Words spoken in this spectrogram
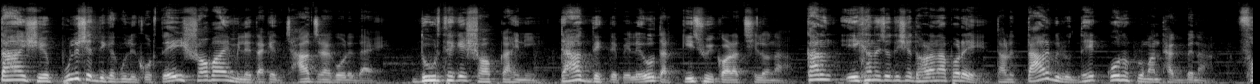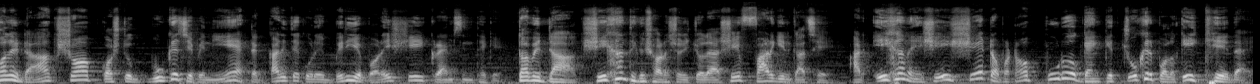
তাই সে পুলিশের দিকে গুলি করতেই সবাই মিলে তাকে ঝাঁঝরা করে দেয়। দূর থেকে সব কাহিনী ডাক দেখতে পেলেও তার কিছুই করার ছিল না। কারণ এখানে যদি সে ধরা না পড়ে, তাহলে তার বিরুদ্ধে কোনো প্রমাণ থাকবে না। ফলে ডাক সব কষ্ট বুকে চেপে নিয়ে একটা গাড়িতে করে বেরিয়ে পড়ে সেই ক্রাইম সিন থেকে। তবে ডাক সেখান থেকে সরাসরি চলে আসে ফার্গির কাছে আর এখানে এসে সে টপাটপ পুরো গ্যাংকে চোখের পলকেই খেয়ে দেয়।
